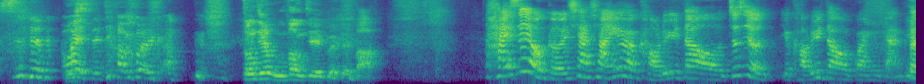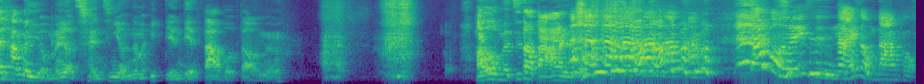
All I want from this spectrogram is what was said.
是，我也只交过两个。中间无缝接轨对吧？还是有隔一下下，因为有考虑到，就是有有考虑到观感。但他们有没有曾经有那么一点点 double 到呢？好了，我们知道答案了。double 的意思是哪一种 double？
